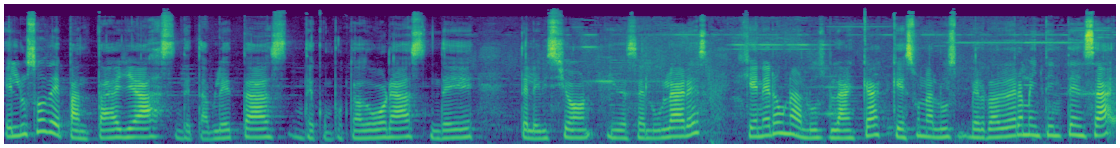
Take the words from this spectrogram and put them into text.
El uso de pantallas, de tabletas, de computadoras, de televisión y de celulares genera una luz blanca que es una luz verdaderamente intensa,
